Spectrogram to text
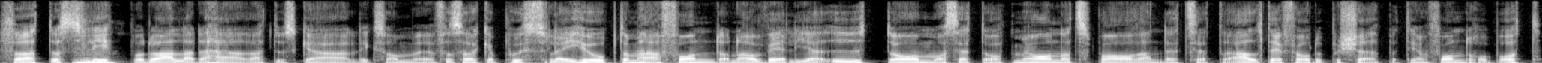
För att då slipper du alla det här att du ska liksom eh, försöka pussla ihop de här fonderna och välja ut dem och sätta upp månadssparande etc. Allt det får du på köpet i en fondrobot.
